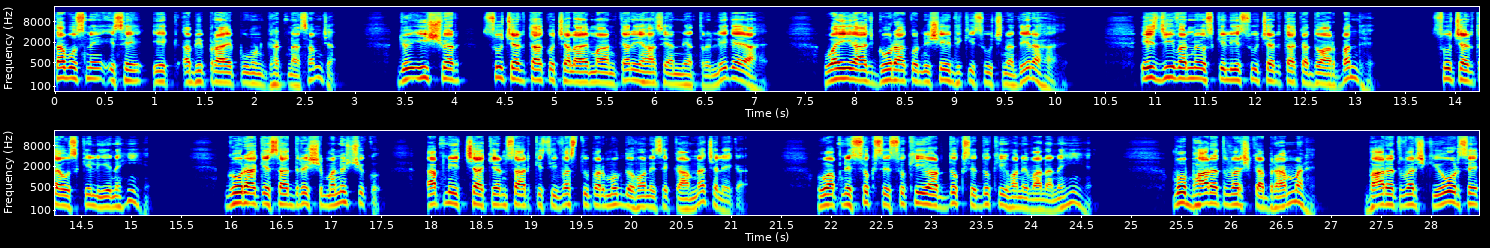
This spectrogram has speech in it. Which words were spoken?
तब उसने इसे एक अभिप्रायपूर्ण घटना समझा, जो ईश्वर सुचरिता को चलायमान कर यहाँ से अन्यत्र ले गया है। वही आज गोरा को निषेध की सूचना दे रहा है। इस जीवन में उसके लिए सुचरिता का द्वार बंद है। सुचरिता उसके लिए नहीं है। गोरा के सदृश मनुष्य को अपनी इच्छा के अनुसार किसी वस्तु पर मुग्ध होने से काम न चलेगा। वो अपने सुख से सुखी और दुख से दुखी होने वाला नहीं है। वो भारतवर्ष का ब्राह्मण है। भारतवर्ष की ओर से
